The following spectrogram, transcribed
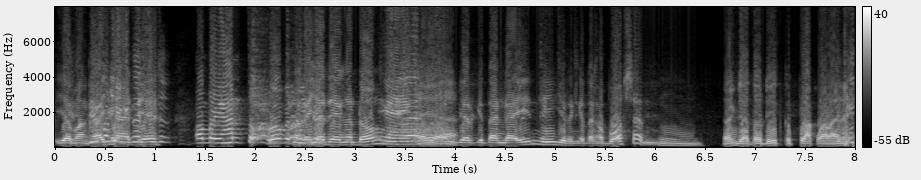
Ya makanya gitu, dia gitu, sampai ngantuk gua betul. makanya dia ngedongeng Iya. biar kita nggak ini, biar kita nggak bosan. hmm. Yang jatuh duit keplak walanya.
